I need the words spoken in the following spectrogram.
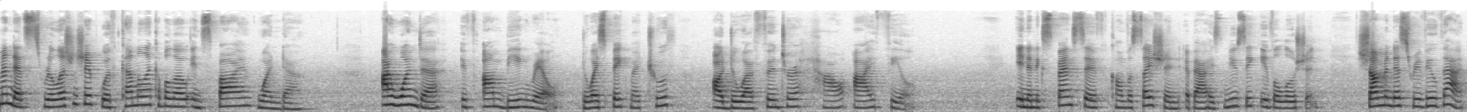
Mendes' relationship with Camila Cabello inspired wonder. I wonder if I'm being real. Do I speak my truth or do I filter how I feel? In an expansive conversation about his music evolution, Shawn Mendes revealed that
